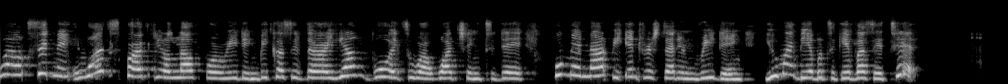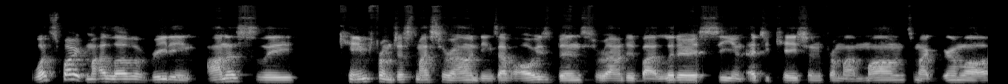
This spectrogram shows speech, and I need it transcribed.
Well, Sidney, what sparked your love for reading? Because if there are young boys who are watching today who may not be interested in reading, you might be able to give us a tip. What sparked my love of reading, honestly, came from just my surroundings. I've always been surrounded by literacy and education from my mom to my grandma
